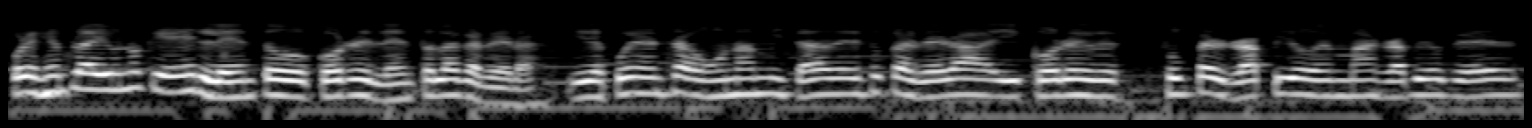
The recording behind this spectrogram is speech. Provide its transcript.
por ejemplo, hay uno que es lento, corre lento la carrera, y después entra uno a mitad de su carrera y corre súper rápido, es más rápido que él.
